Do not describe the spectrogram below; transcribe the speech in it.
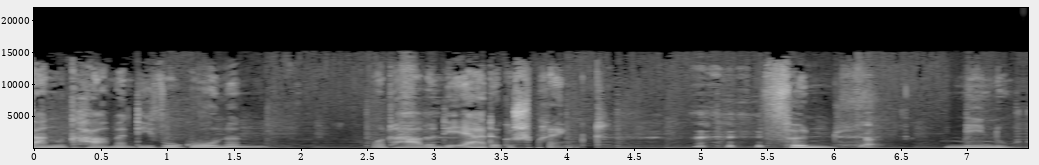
Dann kamen die Vogonen und haben die Erde gesprengt. Fünf ja. Minuten.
